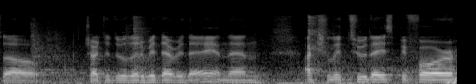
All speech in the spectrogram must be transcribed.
So I tried to do a little bit every day, and then actually two days before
